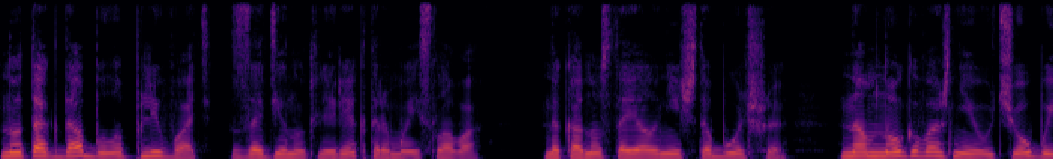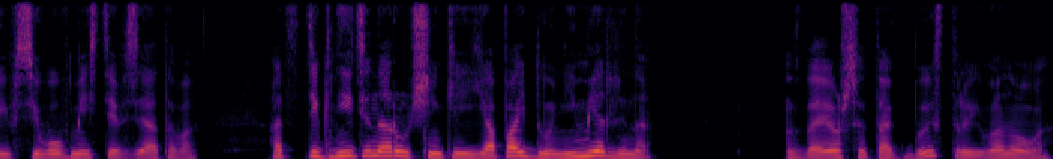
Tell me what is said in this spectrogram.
Но тогда было плевать, заденут ли ректора мои слова. На кону стояло нечто большее, намного важнее учебы и всего вместе взятого. «Отстегните наручники, я пойду, немедленно!» «Сдаешься так быстро, Иванова?»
